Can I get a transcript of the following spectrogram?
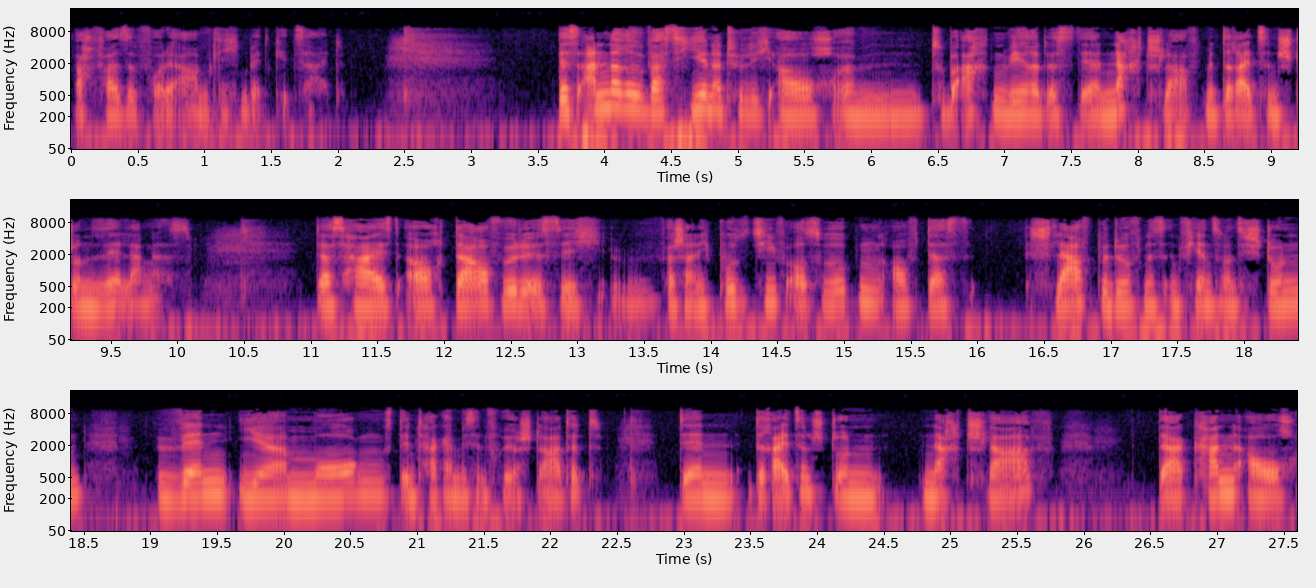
Wachphase vor der abendlichen Bettgehzeit. Das andere, was hier natürlich auch ähm, zu beachten wäre, dass der Nachtschlaf mit 13 Stunden sehr lang ist. Das heißt, auch darauf würde es sich wahrscheinlich positiv auswirken, auf das Schlafbedürfnis in 24 Stunden, wenn ihr morgens den Tag ein bisschen früher startet. Denn 13 Stunden Nachtschlaf, da kann auch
